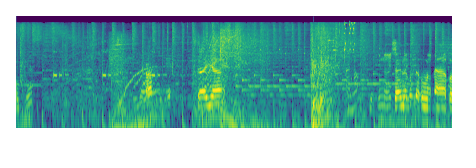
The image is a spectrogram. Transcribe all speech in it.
Makagnet. Kaya, Ano? Kala ko na una ako.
